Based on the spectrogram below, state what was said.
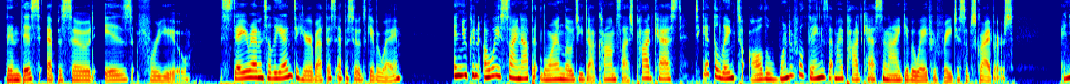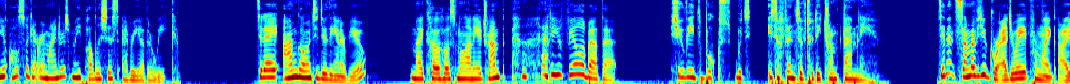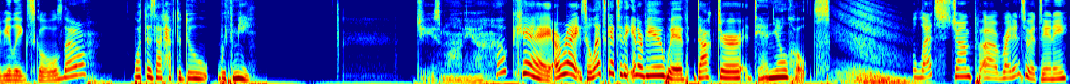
then this episode is for you. Stay around until the end to hear about this episode's giveaway. And you can always sign up at laurenlogie.com slash podcast to get the link to all the wonderful things that my podcast and I give away for free to subscribers. And you also get reminders when we publish this every other week. Today, I'm going to do the interview. My co host, Melania Trump, how do you feel about that? She reads books, which is offensive to the Trump family. Didn't some of you graduate from like Ivy League schools, though? What does that have to do with me? Jeez, Melania. Okay, all right, so let's get to the interview with Dr. Danielle Holtz. Let's jump uh, right into it, Danny.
